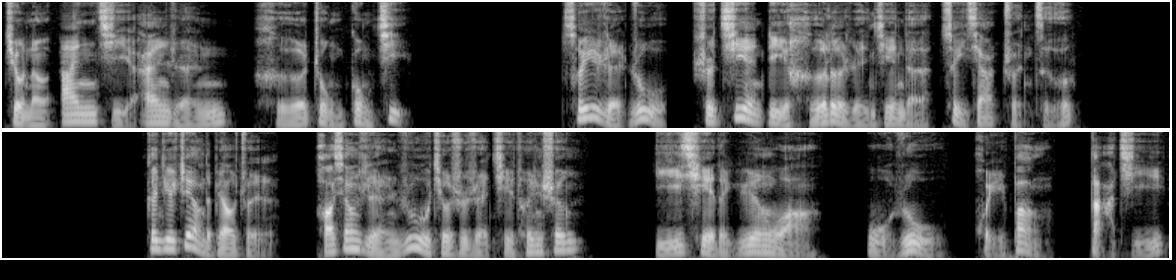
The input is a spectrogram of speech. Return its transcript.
就能安己安人，和众共济。所以，忍辱是建立和乐人间的最佳准则。根据这样的标准，好像忍辱就是忍气吞声，一切的冤枉、侮辱、毁谤、打击，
